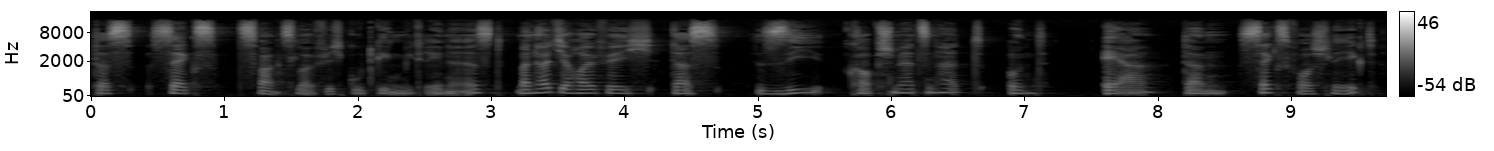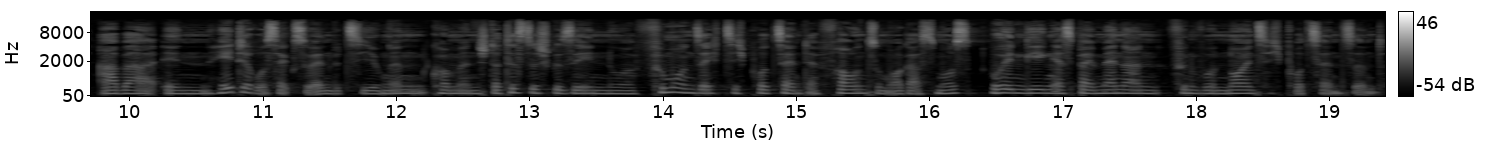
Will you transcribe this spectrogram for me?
dass Sex zwangsläufig gut gegen Migräne ist. Man hört ja häufig, dass sie Kopfschmerzen hat und er dann Sex vorschlägt, aber in heterosexuellen Beziehungen kommen statistisch gesehen nur 65 Prozent der Frauen zum Orgasmus, wohingegen es bei Männern 95 Prozent sind.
